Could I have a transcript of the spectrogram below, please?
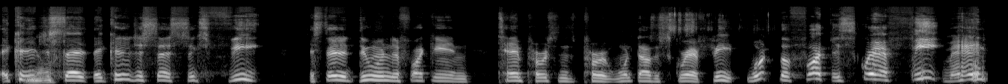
They could have know? just said they could have just said six feet instead of doing the fucking 10 persons per 1000 square feet. What the fuck is square feet, man?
